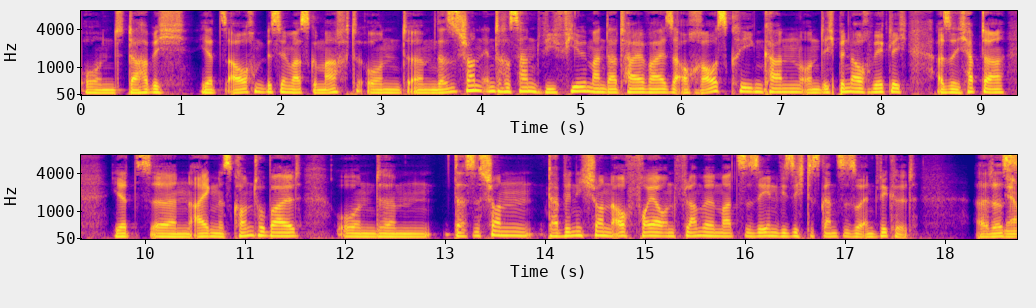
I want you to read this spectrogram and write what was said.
Und da habe ich jetzt auch ein bisschen was gemacht und ähm, das ist schon interessant, wie viel man da teilweise auch rauskriegen kann. Und ich bin auch wirklich, also ich habe da jetzt äh, ein eigenes Konto bald und ähm, das ist schon, da bin ich schon auch Feuer und Flamme mal zu sehen, wie sich das Ganze so entwickelt. Also das, ja.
